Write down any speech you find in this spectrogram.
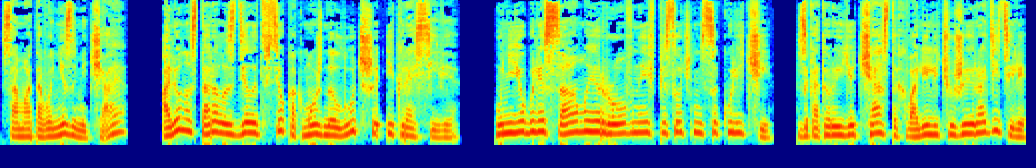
сама того не замечая, Алена старалась сделать все как можно лучше и красивее. У нее были самые ровные в песочнице куличи, за которые ее часто хвалили чужие родители,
